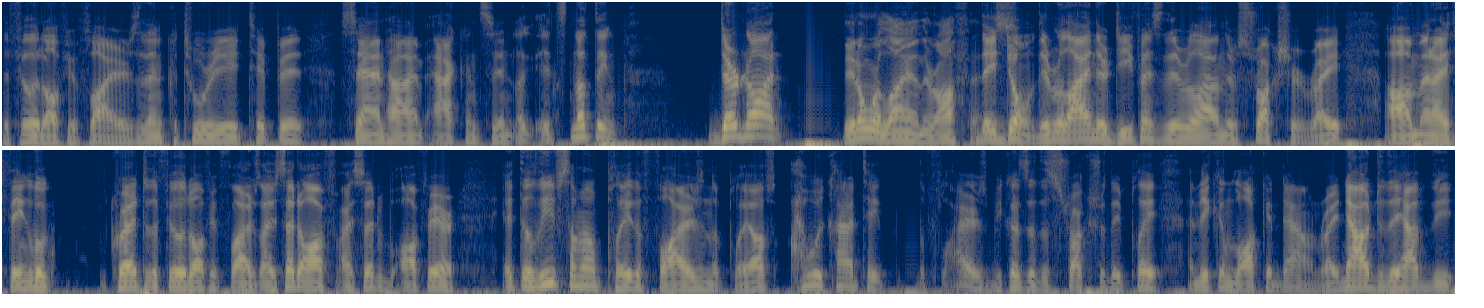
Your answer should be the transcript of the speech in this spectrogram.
the Philadelphia Flyers, and then Couturier, Tippett, Sanheim, Atkinson. Like it's nothing. They're not They don't rely on their offense. they don't. They rely on their defense. They rely on their structure, right? Um, and I think, look, credit to the Philadelphia Flyers. I said off. I said off air. If the Leafs somehow play the Flyers in the playoffs, I would kind of take the Flyers because of the structure they play and they can lock it down. Right now, do they have the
